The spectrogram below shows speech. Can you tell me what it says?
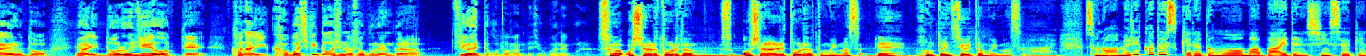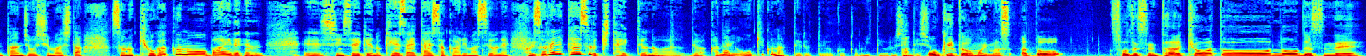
えると、やはりドル需要って、かなり株式投資の側面から、強いってことなんでしょうかね、これ。それはおっしゃる通りだ、うん、おっしゃられる通りだと思います。ええ、本当に強いと思います。はい、そのアメリカですけれども、まあ、バイデン新政権誕生しました。その巨額のバイデン、えー、新政権の経済対策ありますよね。はい、それに対する期待っていうのは、ではかなり大きくなっているということを見てよろしいんでしょうか？大きいとは思います。あと、そうですね、ただ共和党のですね、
